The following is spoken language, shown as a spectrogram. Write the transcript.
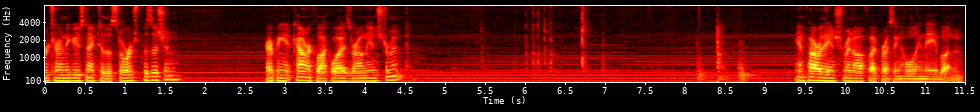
Return the gooseneck to the storage position, wrapping it counterclockwise around the instrument. And power the instrument off by pressing and holding the A button.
